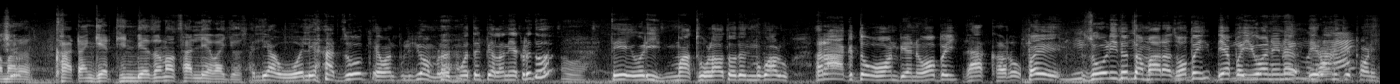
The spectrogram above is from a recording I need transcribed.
અમારા ખાટા ઘેરથી બે જણો સાલ લેવા ગયો અલ્યા ઓલે આ જો કહેવાનું ભૂલી ગયો હમણાં મોતે પેલા નીકળ્યો તો. તે વળી માથું ઓળાવતો તો મુકવાળું રાગ તો હોન બેન હો ભાઈ. રાખ ખરો. ભાઈ જોડી તો તમારા જ હો ભાઈ બે ભાઈઓ ને એને દેરાણી જેઠાણી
